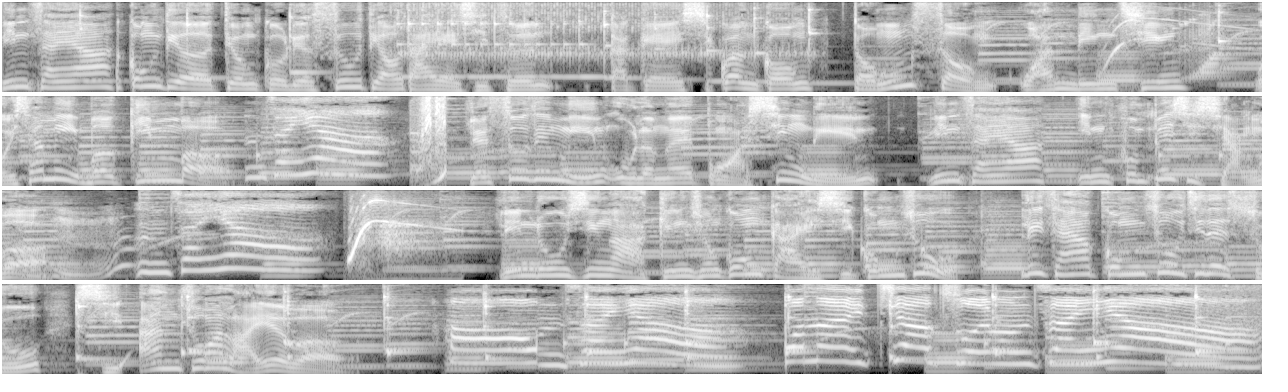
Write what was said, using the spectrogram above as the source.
您知影讲到中国历史朝代的时阵，大家习惯讲董宋、元、明、清，为什么无金无？唔知影。历史里面有两个半姓林，您知影因分别是谁无？唔知影。林如生啊，经常讲家是公主，你知影公主这个词是安怎来的无？啊，唔知影，我哪会这多唔知影？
